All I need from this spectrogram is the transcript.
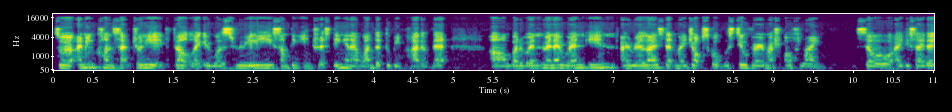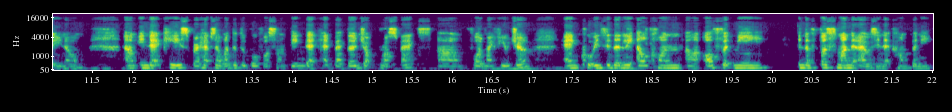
So I mean, conceptually, it felt like it was really something interesting, and I wanted to be part of that. Um, but when when I went in, I realized that my job scope was still very much offline. So I decided, you know, um, in that case, perhaps I wanted to go for something that had better job prospects um, for my future. And coincidentally, Alcon uh, offered me in the first month that I was in that company.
